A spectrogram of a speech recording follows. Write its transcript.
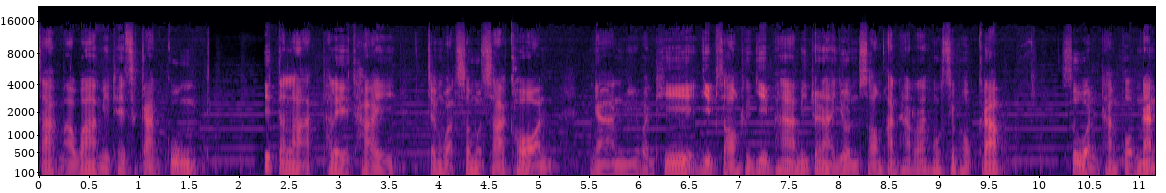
ทราบมาว่ามีเทศกาลกุ้ง ที่ตลาดทะเลไทย จังหวัดสมุทรสาคร งานมีวันที่ 22-25 มิถุนายน 2566 ครับ ส่วนทางผมนั้น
